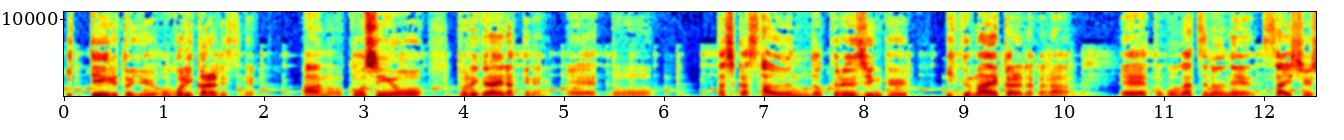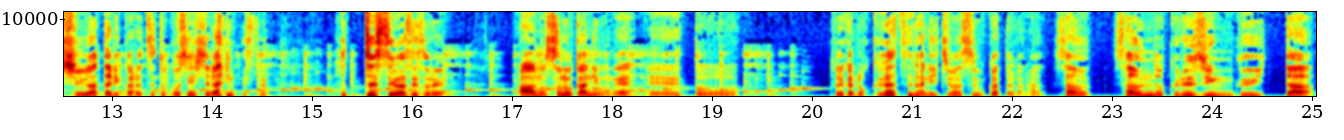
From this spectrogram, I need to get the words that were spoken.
言っているというおごりからですね、あの、更新を、どれぐらいだっけね、えー、っと、確かサウンドクルージング行く前からだから、えっ、と、5月のね、最終週あたりからずっと更新してないんですよ。ほんとにすいません、それ。あの、その間にもね、えっ、と、というか6月がね、一番すごかったかな。サウサウンドクルージング行った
